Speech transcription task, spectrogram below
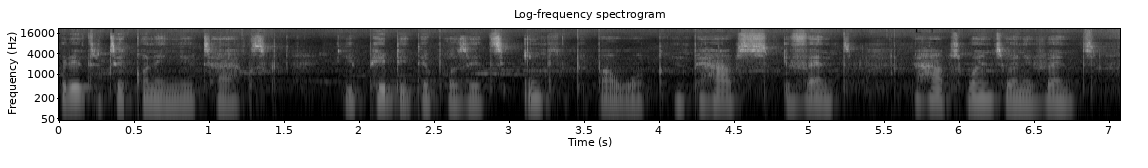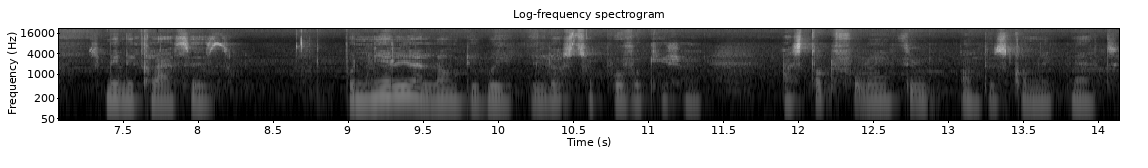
ready to take on a new task. You paid the deposit, inked the paperwork, and perhaps event, perhaps went to an event, to many classes. But nearly along the way, you lost your provocation and stopped following through on this commitment.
